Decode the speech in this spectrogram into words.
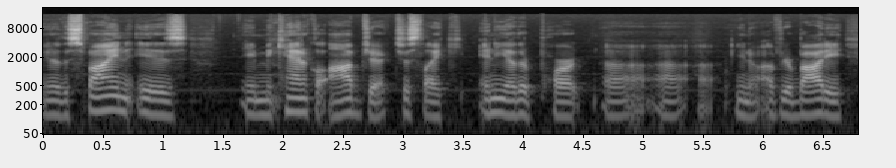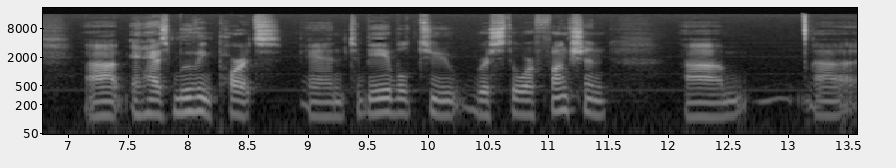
You know, the spine is a mechanical object, just like any other part, uh, uh, uh, you know, of your body. Uh, it has moving parts, and to be able to restore function, um, uh,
